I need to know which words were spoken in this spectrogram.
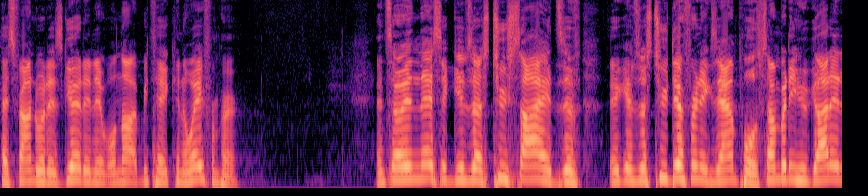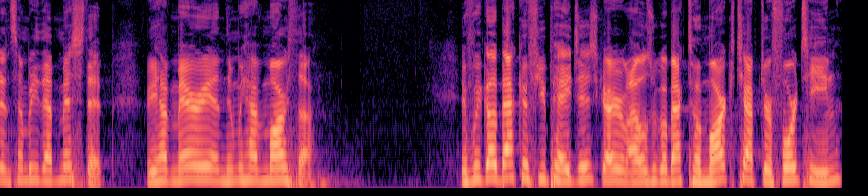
has found what is good and it will not be taken away from her. And so in this, it gives us two sides of, it gives us two different examples somebody who got it and somebody that missed it. We have Mary and then we have Martha. If we go back a few pages, grab your Bibles, we'll go back to Mark chapter 14.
